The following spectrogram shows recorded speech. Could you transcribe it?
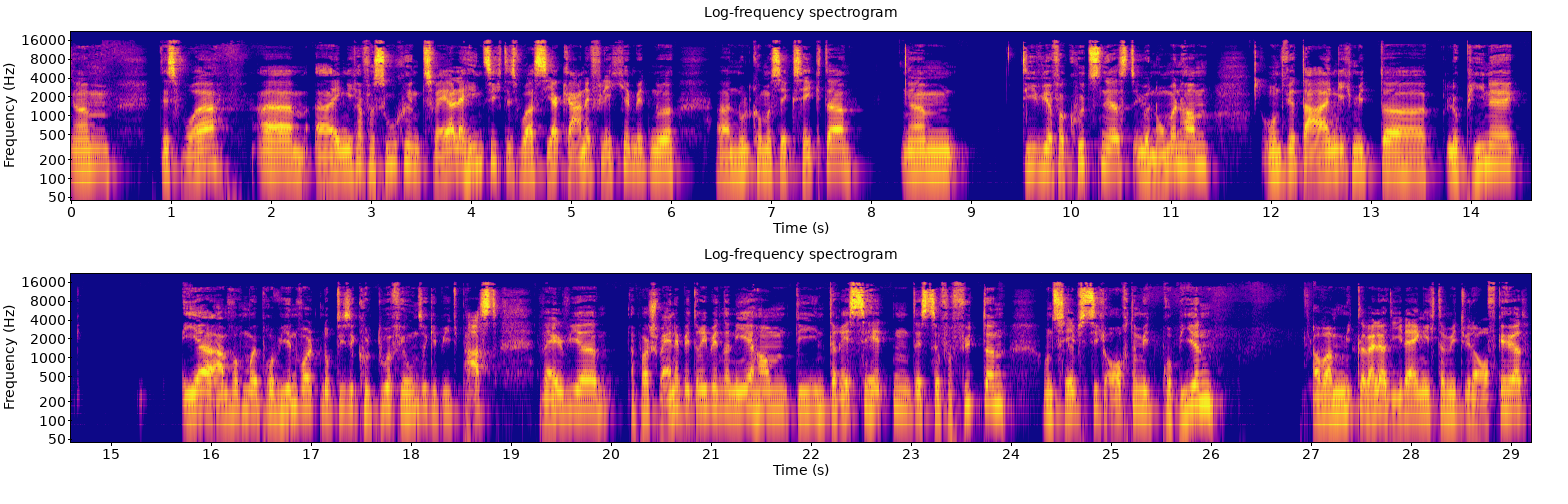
Ähm, das war ähm, eigentlich ein Versuch in zweierlei Hinsicht. Das war eine sehr kleine Fläche mit nur äh, 0,6 Hektar, ähm, die wir vor kurzem erst übernommen haben und wir da eigentlich mit der Lupine eher einfach mal probieren wollten, ob diese Kultur für unser Gebiet passt, weil wir ein paar Schweinebetriebe in der Nähe haben, die Interesse hätten, das zu verfüttern und selbst sich auch damit probieren. Aber mittlerweile hat jeder eigentlich damit wieder aufgehört.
